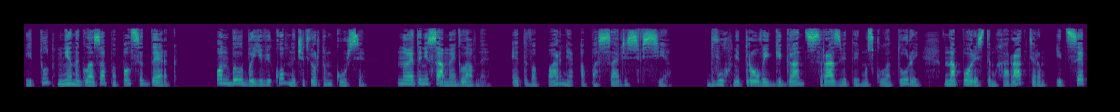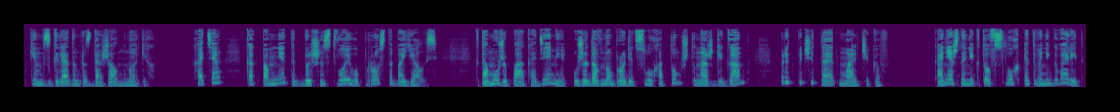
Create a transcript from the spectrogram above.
И тут мне на глаза попался Дерек. Он был боевиком на четвертом курсе. Но это не самое главное. Этого парня опасались все. Двухметровый гигант с развитой мускулатурой, напористым характером и цепким взглядом раздражал многих. Хотя, как по мне, так большинство его просто боялось. К тому же по Академии уже давно бродит слух о том, что наш гигант предпочитает мальчиков. Конечно, никто вслух этого не говорит,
